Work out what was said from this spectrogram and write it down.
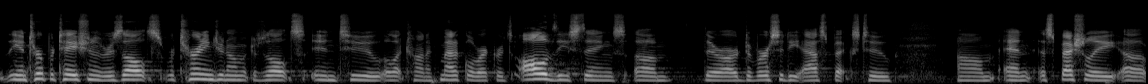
the interpretation of the results, returning genomic results into electronic medical records, all of these things, um, there are diversity aspects to, and especially uh,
